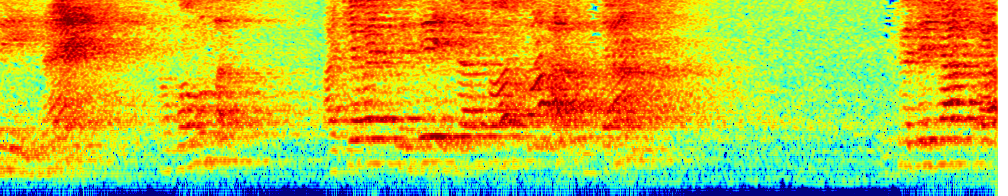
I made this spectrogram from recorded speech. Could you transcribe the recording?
entender, né? Então vamos lá. A tia vai escrever já só as palavras, tá? Escrever já a frase.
